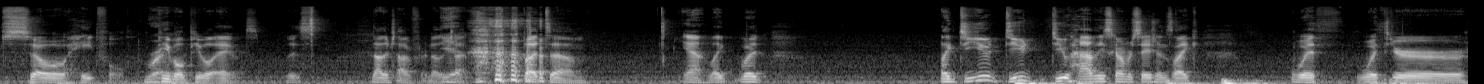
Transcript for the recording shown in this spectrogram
so hateful. Right. People, people. Anyways, this another topic for another time. but um, yeah, like what? Like, do you do you do you have these conversations like with with your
